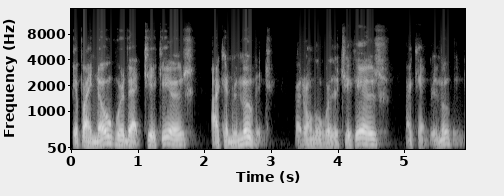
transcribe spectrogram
if I know where that tick is, I can remove it. If I don't know where the tick is, I can't remove it.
